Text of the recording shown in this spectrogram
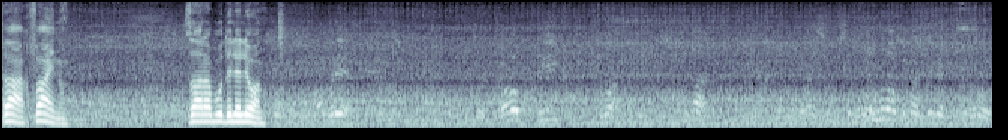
Так, файно. Зараз буде ляльон. Бери. Оп, ти, два. Ну так. Давай сім, сім головок. Головка, бач, ти є, сім головок.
